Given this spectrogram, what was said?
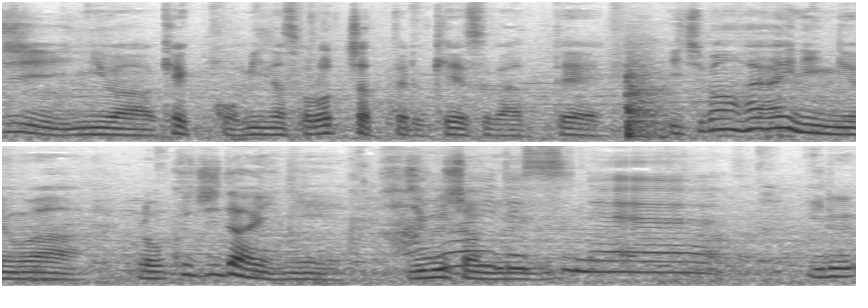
時には結構みんな揃っちゃってるケースがあって一番早い人間は6時台に事務所に早いですね。いる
